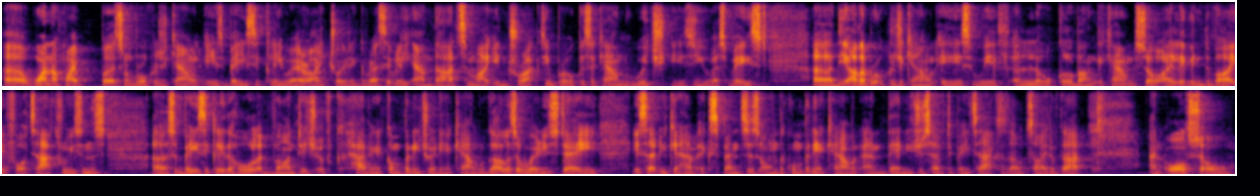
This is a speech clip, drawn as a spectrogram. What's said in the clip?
uh, one of my personal brokerage account is basically where I trade aggressively, and that's my interactive brokers account, which is US based. Uh, the other brokerage account is with a local bank account. So I live in Dubai for tax reasons. Uh, so basically, the whole advantage of having a company trading account, regardless of where you stay, is that you can have expenses on the company account and then you just have to pay taxes outside of that. And also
